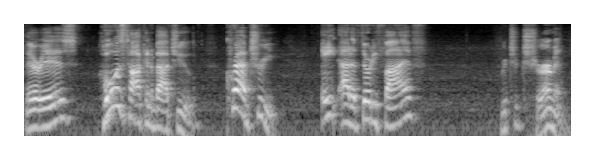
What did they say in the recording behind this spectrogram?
There is who was talking about you? Crabtree, 8 out of 35. Richard Sherman.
